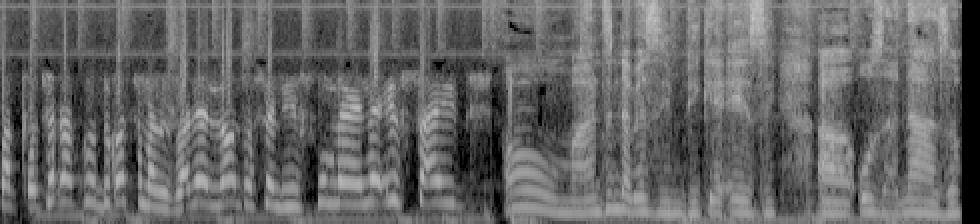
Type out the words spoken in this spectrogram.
bagxothwa kakubi kodwa mandivalele loo nto sendiyifumene isayithi oh man ziindaba ezimbi ke ezi uh, uza nazo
